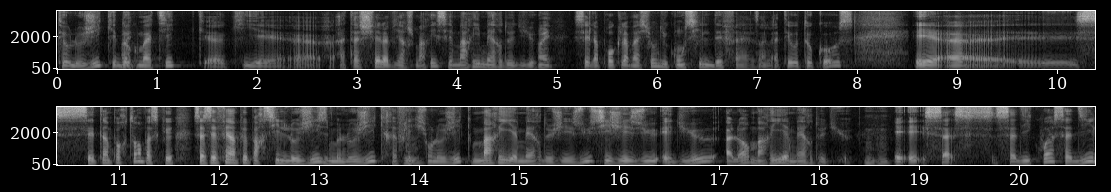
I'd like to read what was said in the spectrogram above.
théologique et dogmatique euh, qui est euh, attaché à la Vierge Marie, c'est Marie, Mère de Dieu. C'est la proclamation du Concile d'Éphèse, hein, la Théotokos. Et euh, c'est important parce que ça s'est fait un peu par syllogisme logique, réflexion mmh. logique. Marie est mère de Jésus. Si Jésus est Dieu, alors Marie est mère de Dieu. Mmh. Et, ça, ça, dit quoi? Ça dit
